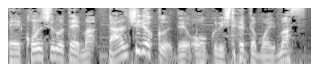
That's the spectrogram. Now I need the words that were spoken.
えー、今週のテーマ、男子力でお送りしたいと思います。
